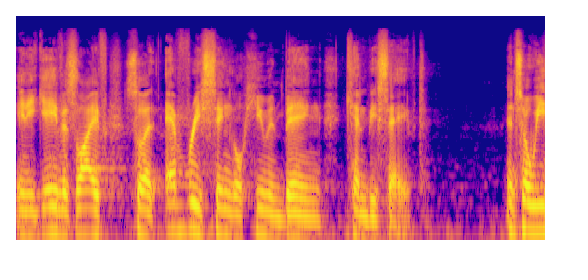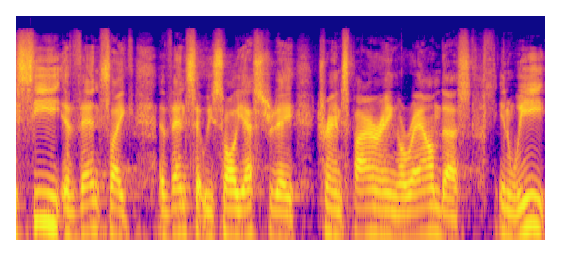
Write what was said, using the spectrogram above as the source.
and he gave his life so that every single human being can be saved. And so we see events like events that we saw yesterday transpiring around us, and we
